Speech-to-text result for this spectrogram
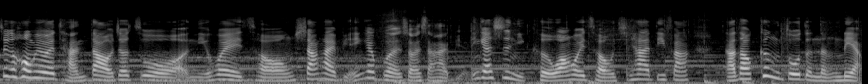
这个后面会谈到，叫做你会从伤害别人，应该不能算伤害别人，应该是你渴望会从其他的地方拿到更多的能量。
